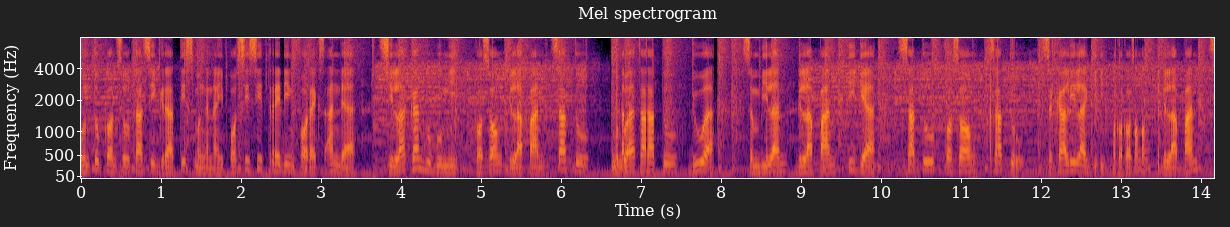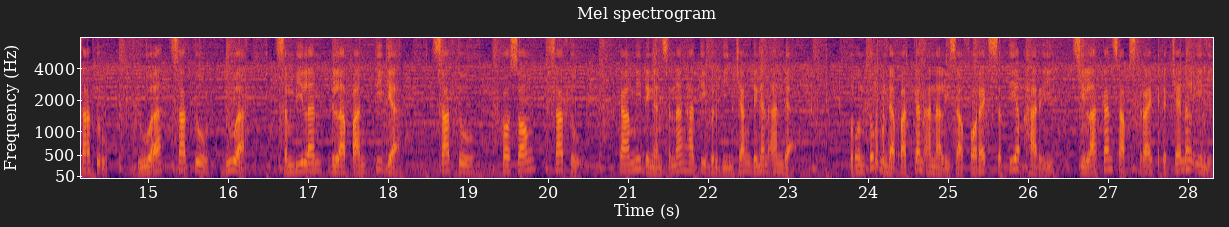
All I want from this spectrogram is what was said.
Untuk konsultasi gratis mengenai posisi trading forex Anda, silakan hubungi 081212 983 101. Sekali lagi, 081 212 983 101. Kami dengan senang hati berbincang dengan Anda. Untuk mendapatkan analisa forex setiap hari, silakan subscribe ke channel ini.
